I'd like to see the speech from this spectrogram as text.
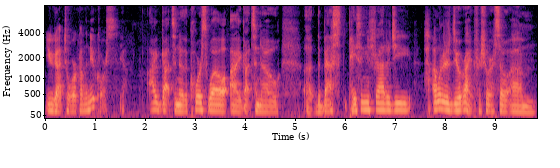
you got to work on the new course Yeah. I got to know the course well. I got to know uh, the best pacing strategy. I wanted to do it right for sure. So, um,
